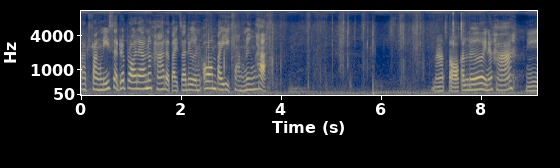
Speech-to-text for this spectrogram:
ตัดฝั่งนี้เสร็จเรียบร้อยแล้วนะคะ เดี๋ยวไต่จะเดินอ้อมไปอีกฝั่งนึงค่ะ มาต่อกันเลยนะคะ นี่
